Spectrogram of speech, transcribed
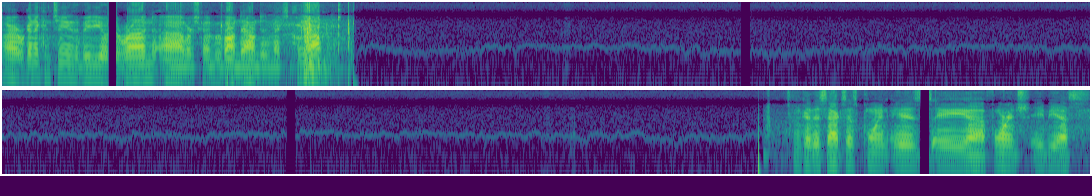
Alright, we're going to continue the video to run. Uh, we're just going to move on down to the next cleanout. Okay, this access point is a uh, 4-inch ABS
